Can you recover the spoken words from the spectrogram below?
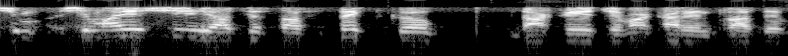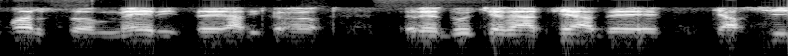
Și, și mai e și acest aspect că dacă e ceva care într-adevăr să merite, adică reducerea aceea de chiar și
